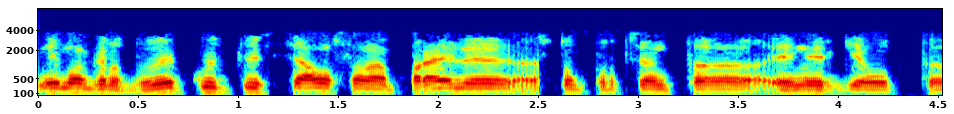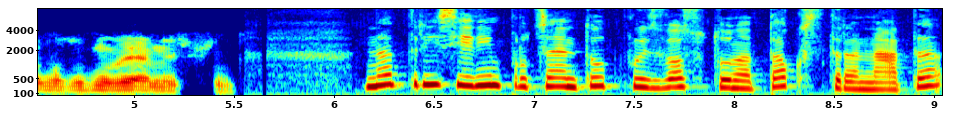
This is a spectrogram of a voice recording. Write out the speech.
има градове, които изцяло са направили 100% енергия от възобновяеми източници. Над 31% от производството на ток в страната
